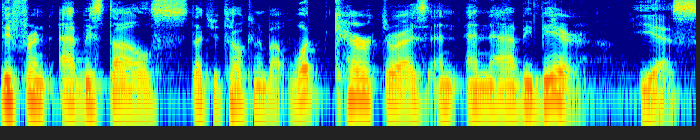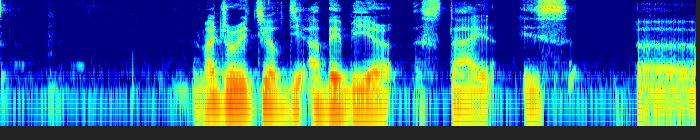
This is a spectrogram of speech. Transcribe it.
different Abbey styles that you're talking about? What characterize an, an Abbey beer? Yes. Majority of the Abbey beer style is uh,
